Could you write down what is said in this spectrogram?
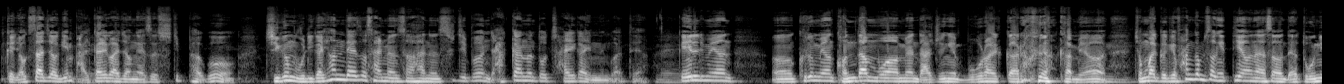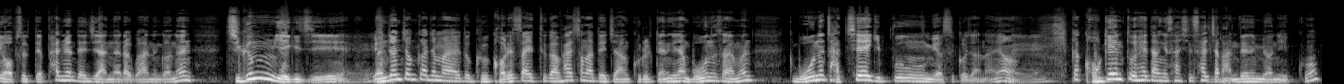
그러니까 역사적인 발달 과정에서 수집하고 지금 우리가 현대에서 살면서 하는 수집은 약간은 또 차이가 있는 것 같아요. 네. 그러니까 예를 들면 어 그러면 건담 모으면 나중에 뭘 할까라고 생각하면 음. 정말 그게 황금성이 태어나서 내가 돈이 없을 때 팔면 되지 않나라고 하는 거는 지금 얘기지 네. 몇년 전까지만 해도 그 거래 사이트가 활성화되지 않고 그럴 때는 그냥 모으는 사람은 그 모으는 자체의 기쁨이었을 거잖아요. 네. 그러니까 거기엔 또 해당이 사실 살짝 안 되는 면이 있고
